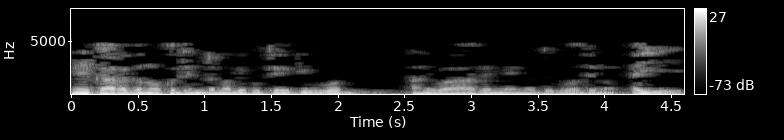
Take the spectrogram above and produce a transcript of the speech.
මේක අරගෙන ඕක දෙන්න මගේ පුතේ කිව්වොත් අනිවාර්යයෙන් මේ නොදුව දෙනවා. ඇයි ඒ?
